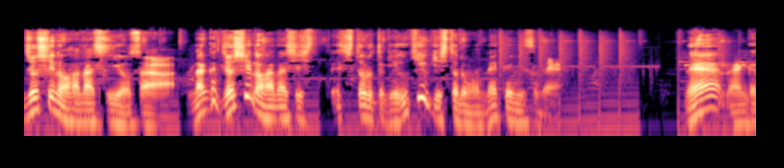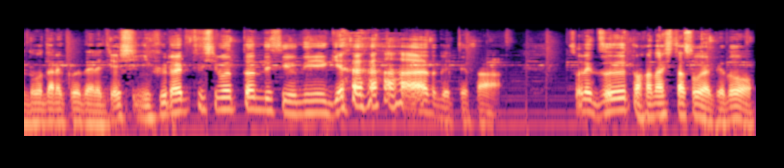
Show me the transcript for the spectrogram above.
女子の話をさ、なんか女子の話ししとるときウキウキしとるもんね、テニスで。ねなんかどうだらこうだら女子に振られてしまったんですよね。ギャーハハハとか言ってさ、それずーっと話したそうやけど、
